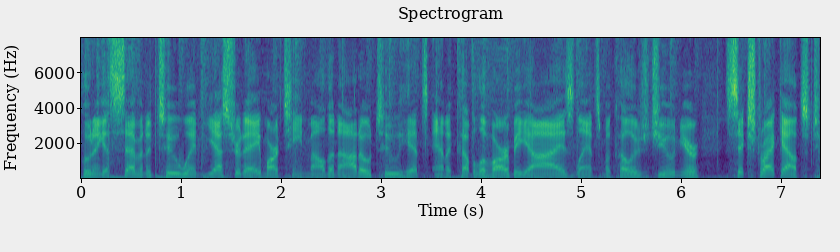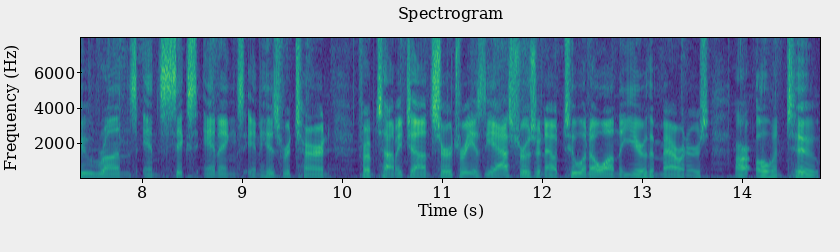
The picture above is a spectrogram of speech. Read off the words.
including a 7 2 win yesterday. Martin Maldonado, two hits and a couple of RBIs. Lance McCullers Jr., six strikeouts, two runs in six innings in his return from Tommy John surgery. As the Astros are now 2 0 on the year, the Mariners are 0 2.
